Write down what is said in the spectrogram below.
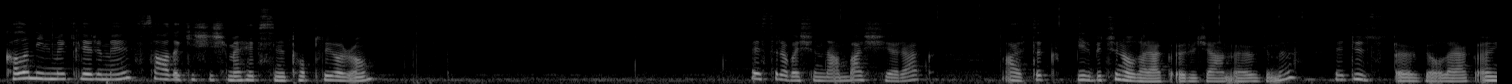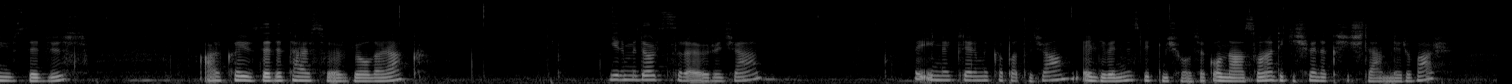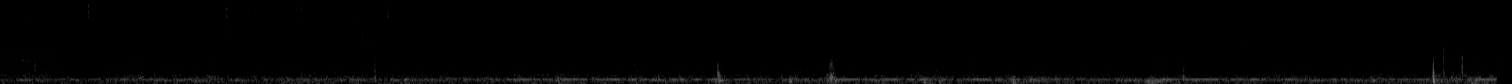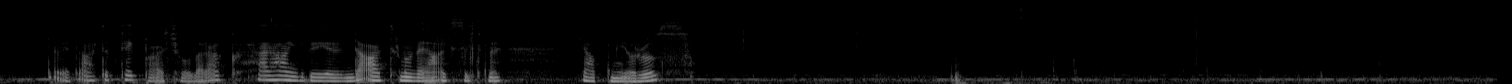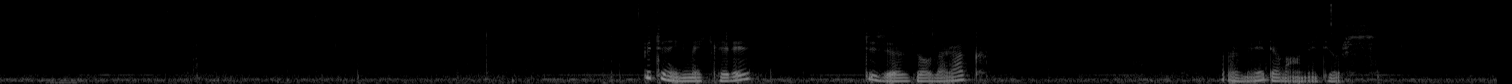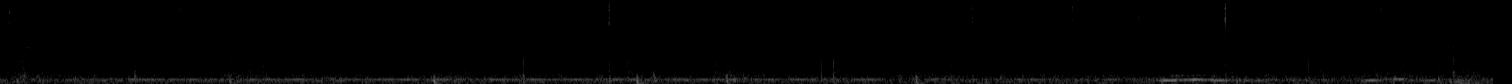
Kalan ilmeklerimi sağdaki şişme hepsini topluyorum. Ve sıra başından başlayarak artık bir bütün olarak öreceğim örgümü ve düz örgü olarak ön yüzde düz arka yüzde de ters örgü olarak 24 sıra öreceğim ve ilmeklerimi kapatacağım. Eldivenimiz bitmiş olacak. Ondan sonra dikiş ve nakış işlemleri var. Evet artık tek parça olarak herhangi bir yerinde artırma veya eksiltme yapmıyoruz. Bütün ilmekleri düz örgü olarak örmeye devam ediyoruz.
